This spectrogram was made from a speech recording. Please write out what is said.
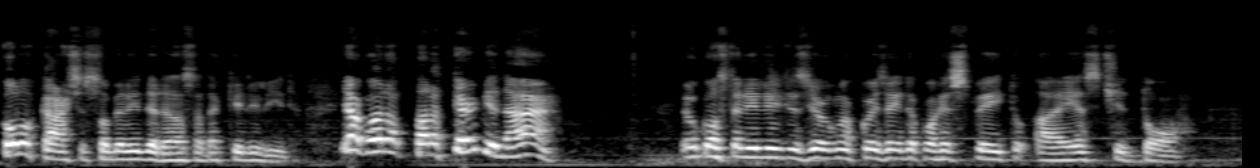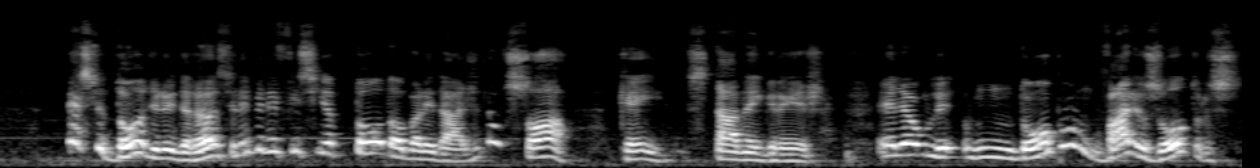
colocar-se sob a liderança daquele líder. E agora, para terminar, eu gostaria de dizer alguma coisa ainda com respeito a este dom. Este dom de liderança, ele beneficia toda a humanidade, não só quem está na igreja. Ele é um, um dom como vários outros,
